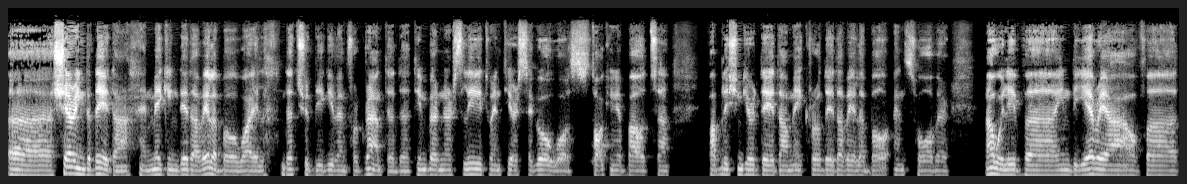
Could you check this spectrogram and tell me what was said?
uh, sharing the data and making data available while that should be given for granted. Uh, Tim Berners-Lee 20 years ago was talking about uh, publishing your data, make raw data available, and so over. Now we live uh, in the area of uh,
